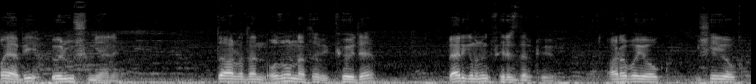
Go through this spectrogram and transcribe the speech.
Bayağı bir ölmüşüm yani. Darladan o zamanlar tabii köyde Bergama'nın Ferizler köyü. Araba yok, bir şey yok.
